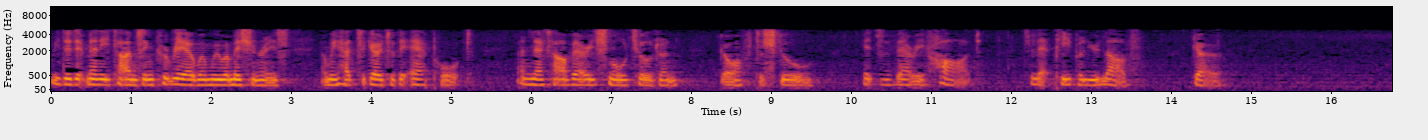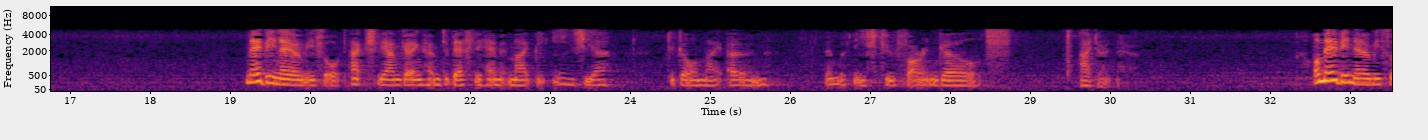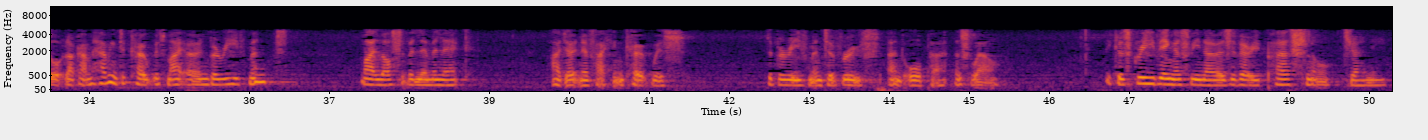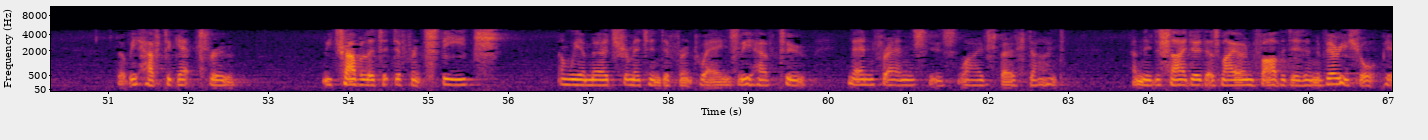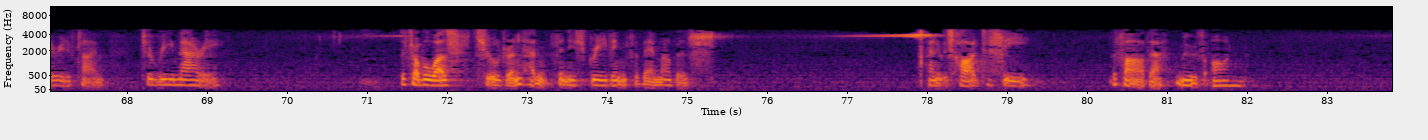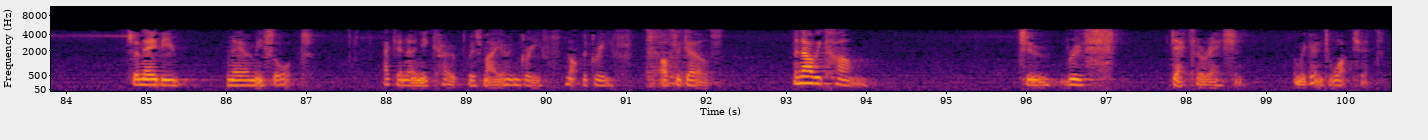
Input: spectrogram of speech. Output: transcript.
We did it many times in Korea when we were missionaries and we had to go to the airport and let our very small children go off to school. It's very hard to let people you love go. Maybe Naomi thought, actually, I'm going home to Bethlehem. It might be easier to go on my own than with these two foreign girls. I don't know. Or maybe Naomi thought, look, I'm having to cope with my own bereavement, my loss of Elimelech. I don't know if I can cope with the bereavement of Ruth and Orpah as well. Because grieving, as we know, is a very personal journey that we have to get through we travel it at different speeds and we emerge from it in different ways. We have two men friends whose wives both died. And they decided, as my own father did in a very short period of time, to remarry. The trouble was, children hadn't finished grieving for their mothers. And it was hard to see the father move on. So maybe Naomi thought, I can only cope with my own grief, not the grief of the girls. But now we come to Ruth's declaration, and we're going to watch it.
